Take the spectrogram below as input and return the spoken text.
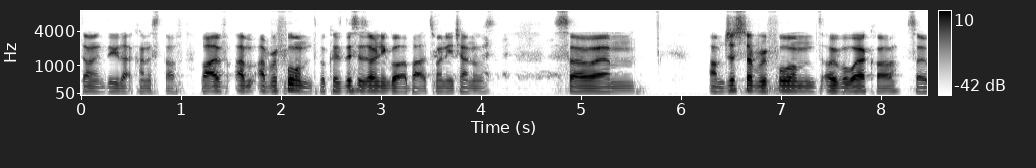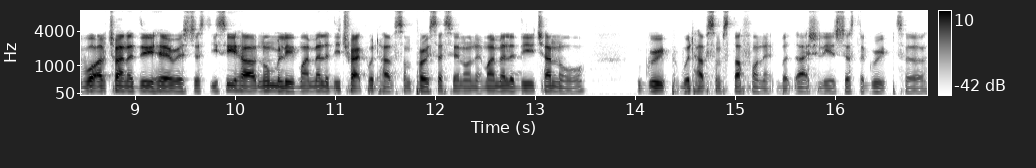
don't do that kind of stuff. But I've I'm, I've reformed because this has only got about 20 channels. So um, I'm just a reformed overworker. So what I'm trying to do here is just you see how normally my melody track would have some processing on it. My melody channel group would have some stuff on it, but actually it's just a group to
